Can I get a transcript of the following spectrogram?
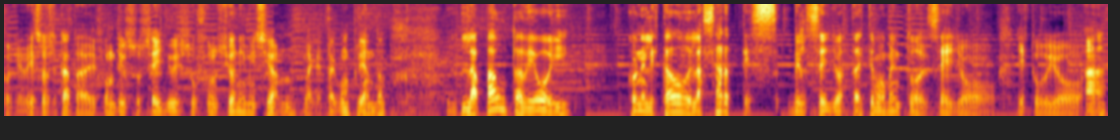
porque de eso se trata, de difundir su sello y su función y misión, la que está cumpliendo. La pauta de hoy, con el estado de las artes del sello hasta este momento del sello Estudio A,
